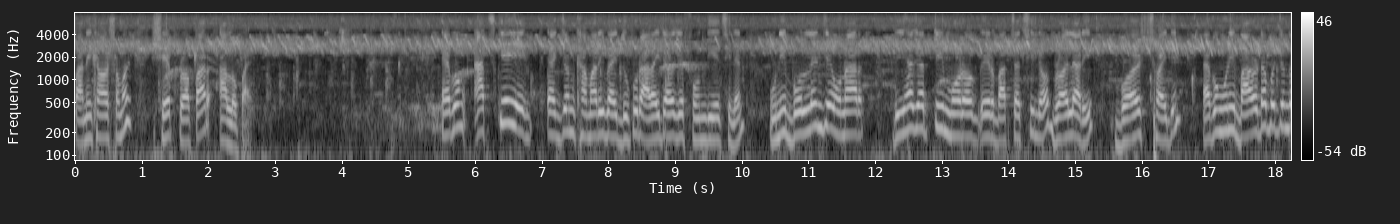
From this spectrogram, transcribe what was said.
পানি খাওয়ার সময় সে প্রপার আলো পায়। এবং আজকেই একজন খামারি ভাই দুপুর আড়াইটা যে ফোন দিয়েছিলেন, উনি বললেন যে ওনার দুই হাজারটি মোরগের বাচ্চা ছিল, ব্রয়লারই, বয়স ছয় দিন। এবং উনি বারোটা পর্যন্ত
